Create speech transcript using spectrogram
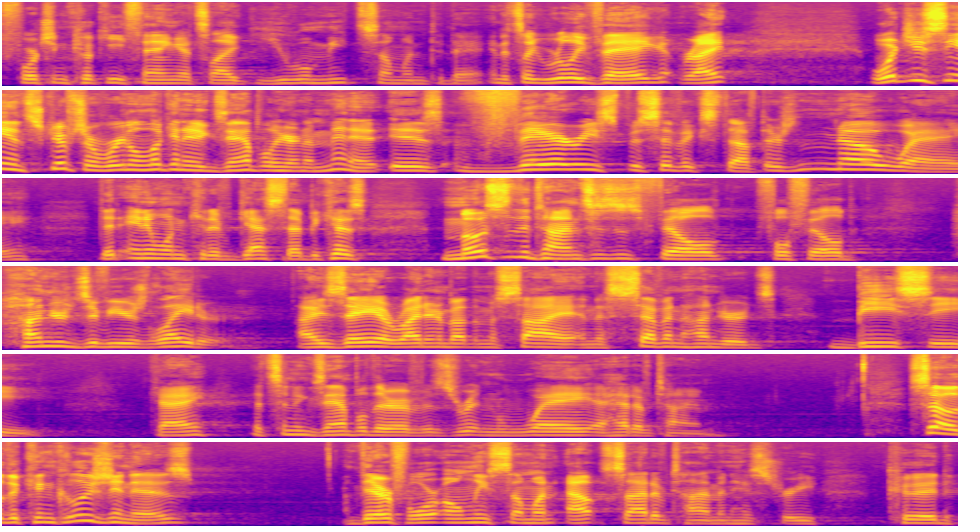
fortune cookie thing, it's like, you will meet someone today. And it's like really vague, right? What you see in Scripture, we're going to look at an example here in a minute, is very specific stuff. There's no way that anyone could have guessed that because most of the times this is filled, fulfilled hundreds of years later. Isaiah writing about the Messiah in the 700s BC. Okay? That's an example there of it's written way ahead of time. So the conclusion is therefore, only someone outside of time and history could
